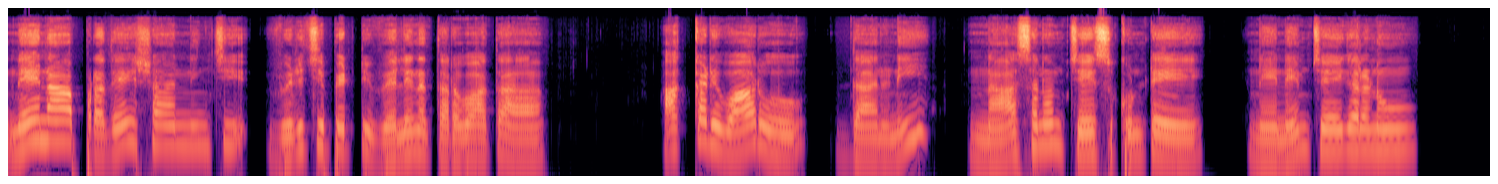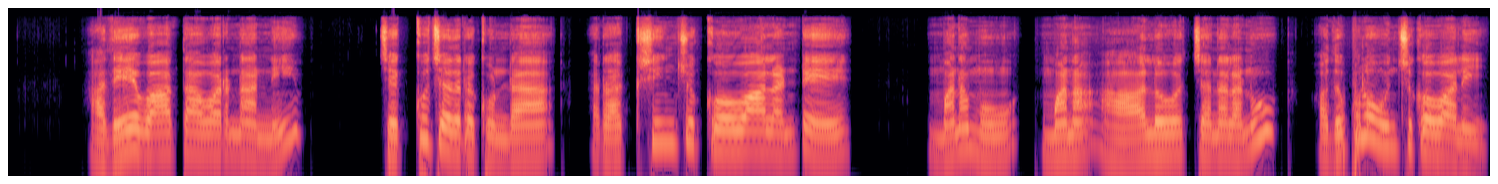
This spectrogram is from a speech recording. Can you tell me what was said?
నేనా ప్రదేశాన్నించి విడిచిపెట్టి వెళ్ళిన తర్వాత అక్కడి వారు దానిని నాశనం చేసుకుంటే నేనేం చేయగలను? అదే వాతావరణాన్ని చెక్కు చెదరకుండా రక్షించుకోవాలంటే మనము మన ఆలోచనలను అదుపులో ఉంచుకోవాలి.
